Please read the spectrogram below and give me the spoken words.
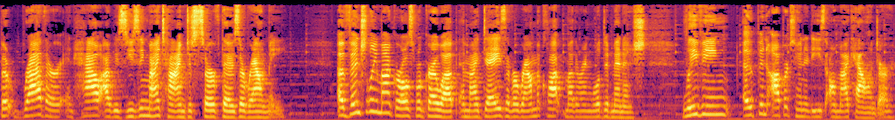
but rather in how I was using my time to serve those around me. Eventually, my girls will grow up and my days of around the clock mothering will diminish, leaving open opportunities on my calendar.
